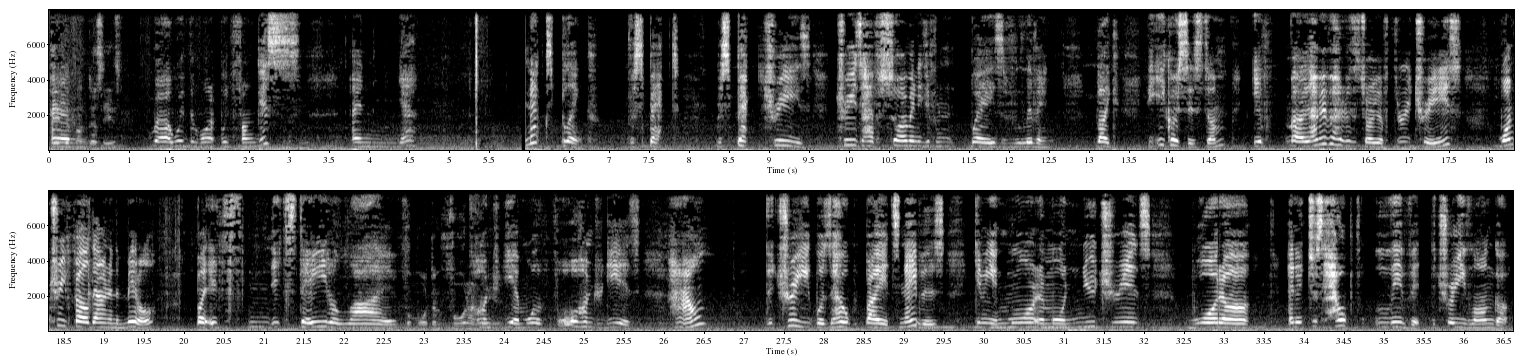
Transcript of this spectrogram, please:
Where the Um, fungus is? uh, with the with fungus, and yeah. Next blink, respect. Respect trees. Trees have so many different ways of living. Like the ecosystem. If uh, have you ever heard of the story of three trees? One tree fell down in the middle, but it's it stayed alive. For more than 400 years. yeah, more than 400 years. How? The tree was helped by its neighbors, giving it more and more nutrients, water, and it just helped live it, the tree, longer.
